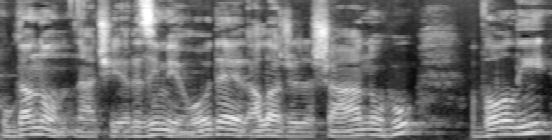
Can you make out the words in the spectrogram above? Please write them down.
uglavnom, znači, rezime ovdje, Allah voli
